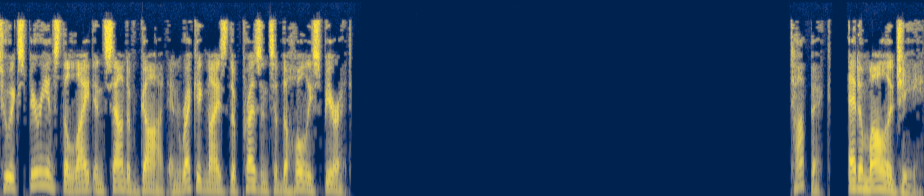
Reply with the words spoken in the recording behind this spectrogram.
to experience the light and sound of God and recognize the presence of the Holy Spirit. Etymology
